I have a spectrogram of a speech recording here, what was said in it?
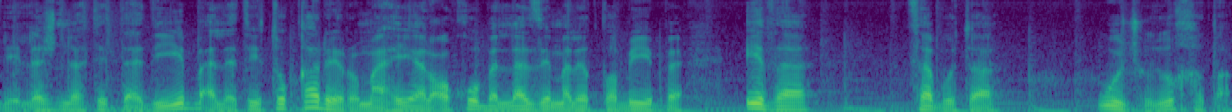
للجنة التأديب التي تقرر ما هي العقوبة اللازمة للطبيب إذا ثبت وجود خطأ.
